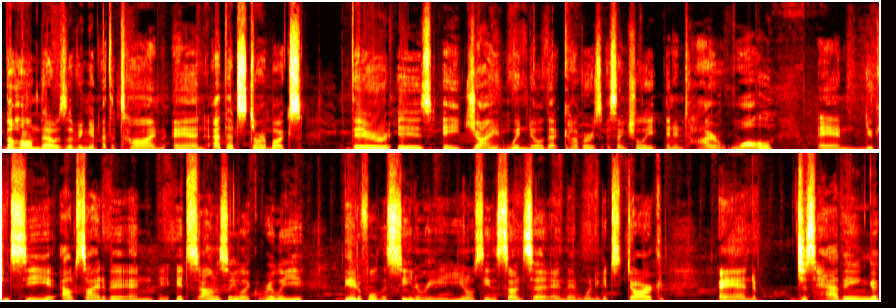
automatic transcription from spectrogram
the home that I was living in at the time. And at that Starbucks, there is a giant window that covers essentially an entire wall and you can see outside of it. And it's honestly like really beautiful the scenery. You know see the sunset and then when it gets dark. And just having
